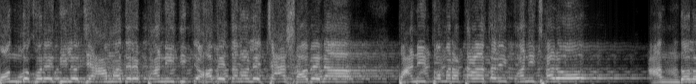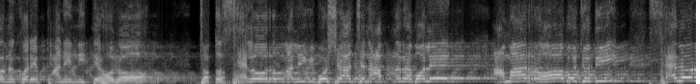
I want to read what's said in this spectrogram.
বন্ধ করে দিল যে আমাদের পানি দিতে হবে, তা নাহলে চাষ হবে না। পানি তোমরা তাড়াতাড়ি পানি ছাড়ো। আন্দোলন করে পানি নিতে হলো। যত স্যালোর মালিক বসে আছেন, আপনারা বলেন, আমার রব যদি স্যালোর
